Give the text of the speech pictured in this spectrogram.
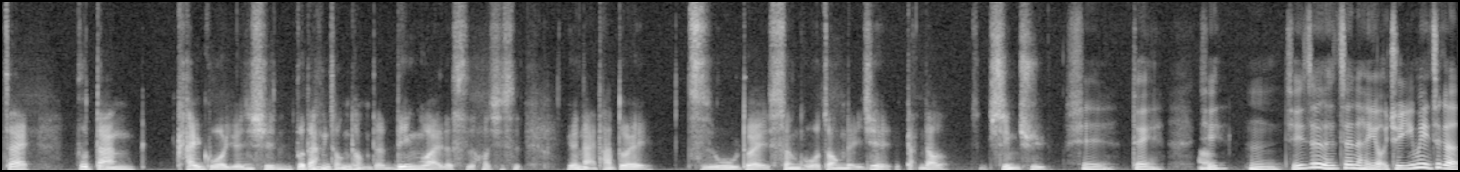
在不当开国元勋、不当总统的另外的时候，其实原来他对植物、对生活中的一切感到兴趣。是对，其实嗯，其实这个真的很有趣，因为这个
